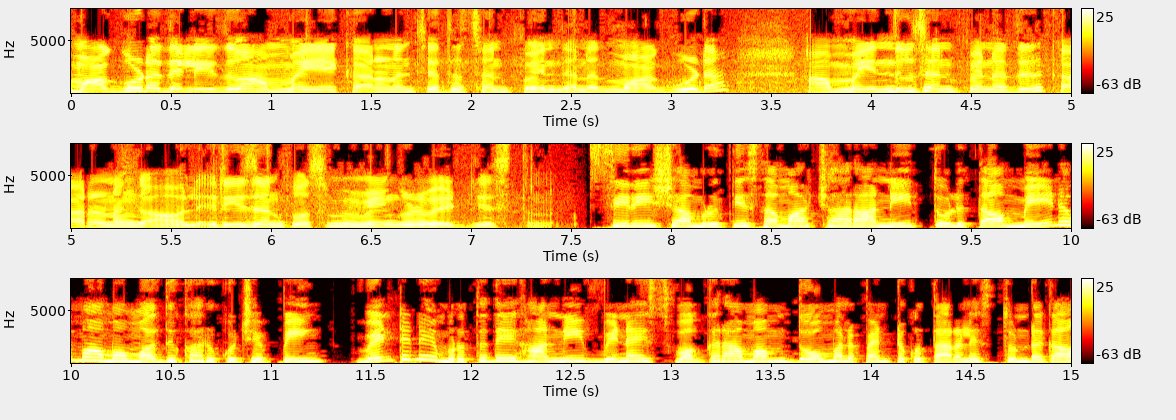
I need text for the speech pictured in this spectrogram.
మాకు కూడా తెలియదు ఆ అమ్మాయి ఏ కారణం చేత చనిపోయింది అన్నది. మాకు కూడా ఆ అమ్మాయి ఎందుకు చనిపోయినది కారణం కావాలి. రీజన్ కోసం మేము కూడా వెయిట్ చేస్తున్నాం. శిరీష మృతి సమాచారాన్ని తొలుత మేనమామ మధుకర్కు చెప్పి వెంటనే మృతదేహాన్ని వినయ్ స్వగ్రామం దోమలపెంటకు తరలిస్తుండగా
